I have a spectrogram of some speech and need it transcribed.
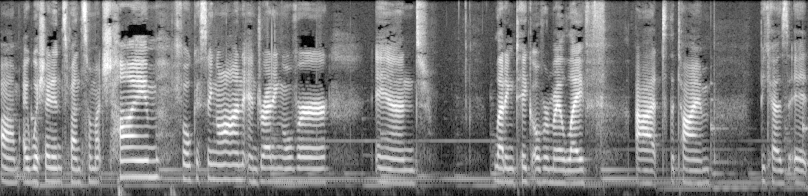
um, I wish I didn't spend so much time focusing on and dreading over and letting take over my life at the time because it,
